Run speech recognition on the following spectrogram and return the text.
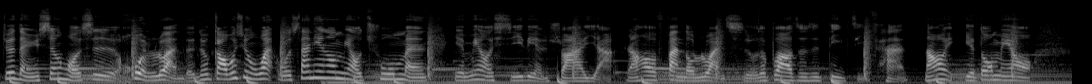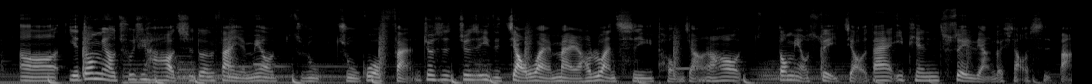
就等于生活是混乱的，就搞不清我外我三天都没有出门，也没有洗脸刷牙，然后饭都乱吃，我都不知道这是第几餐，然后也都没有，呃，也都没有出去好好吃顿饭，也没有煮煮过饭，就是就是一直叫外卖，然后乱吃一通这样，然后都没有睡觉，大概一天睡两个小时吧，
